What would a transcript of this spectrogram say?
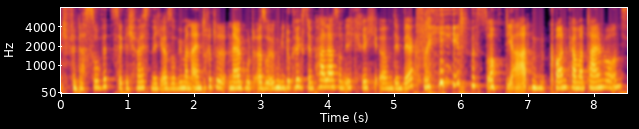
Ich finde das so witzig. Ich weiß nicht, also wie man ein Drittel, na gut, also irgendwie du kriegst den Palast und ich krieg ähm, den Bergfried. so auf die Art und Kornkammer teilen wir uns.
